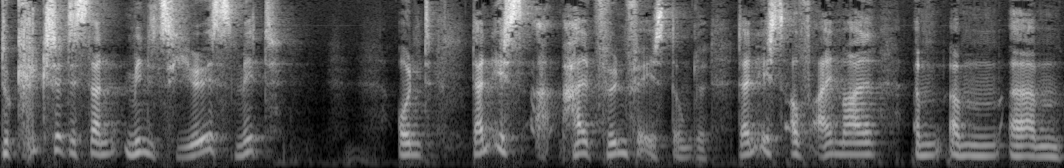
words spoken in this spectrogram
du kriegst ja das dann minutiös mit. Und dann ist halb fünf ist dunkel. Dann ist auf einmal ähm, ähm, ähm,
